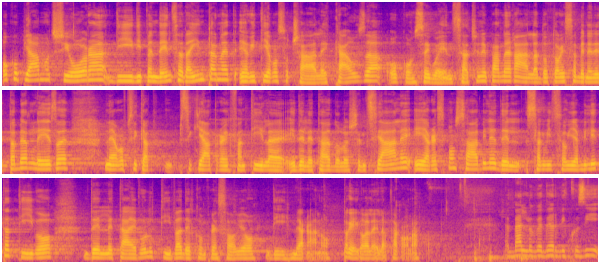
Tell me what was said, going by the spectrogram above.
Occupiamoci ora di dipendenza da internet e ritiro sociale, causa o conseguenza. Ce ne parlerà la dottoressa Benedetta Berlese, neuropsichiatra infantile e dell'età adolescenziale e responsabile del servizio riabilitativo dell'età evolutiva del comprensorio di Merano. Prego, a lei la parola. È bello vedervi così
